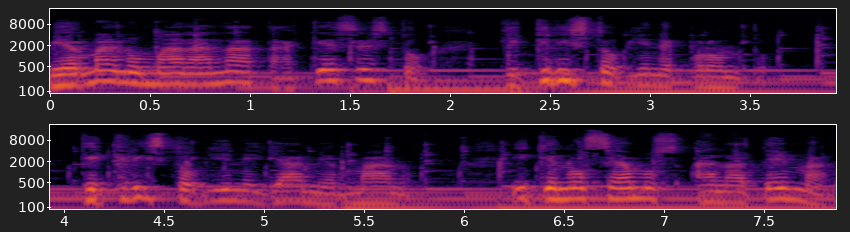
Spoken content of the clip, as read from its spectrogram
Mi hermano Maranata, ¿qué es esto? Que Cristo viene pronto, que Cristo viene ya, mi hermano. Y que no seamos anatema,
